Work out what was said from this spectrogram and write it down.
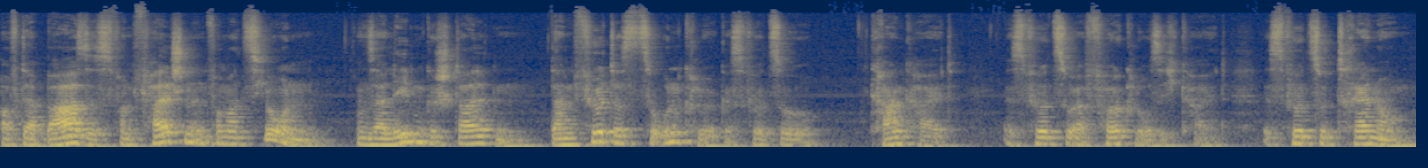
auf der Basis von falschen Informationen unser Leben gestalten, dann führt das zu Unglück, es führt zu Krankheit, es führt zu Erfolglosigkeit, es führt zu Trennung,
